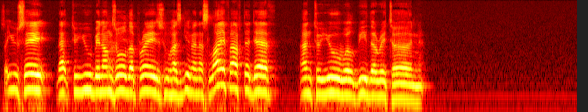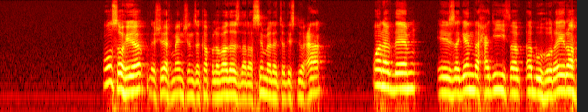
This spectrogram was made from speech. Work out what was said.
So you say that to you belongs all the praise who has given us life after death, and to you will be the return. Also here, the Shaykh mentions a couple of others that are similar to this dua. One of them is again the hadith of Abu Hurairah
